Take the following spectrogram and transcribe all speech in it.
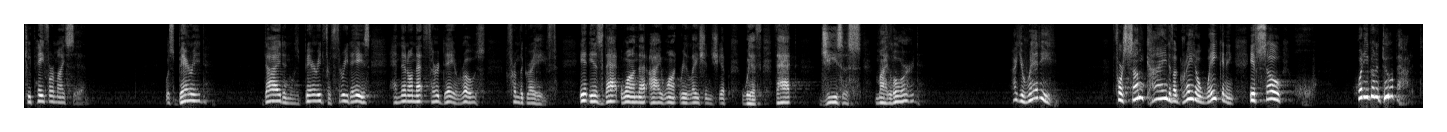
to pay for my sin was buried, died, and was buried for three days, and then on that third day arose from the grave. It is that one that I want relationship with, that Jesus, my Lord. Are you ready for some kind of a great awakening? If so, what are you going to do about it?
